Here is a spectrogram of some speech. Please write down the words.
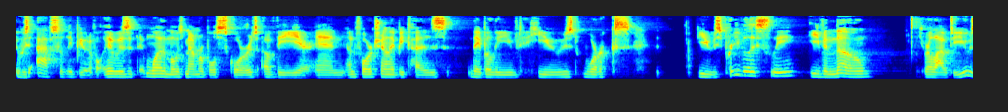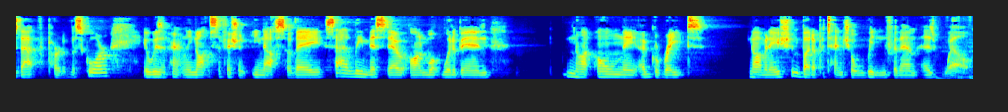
it was absolutely beautiful. It was one of the most memorable scores of the year. And unfortunately, because they believed he used works used previously, even though you're allowed to use that for part of the score, it was apparently not sufficient enough. So they sadly missed out on what would have been not only a great nomination, but a potential win for them as well.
